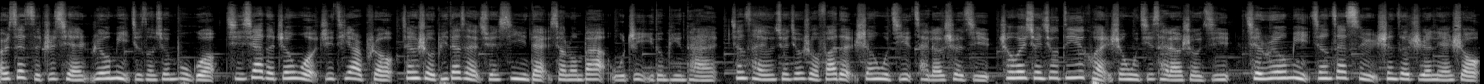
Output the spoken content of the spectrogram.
而在此之前，realme 就曾宣布过，旗下的真我 GT2 Pro 将首批搭载全新一代骁龙八 5G 移动平台，将采用全球首发的生物基材料设计，成为全球第一款生物基材料手机。且 realme 将再次与深泽直人联手，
